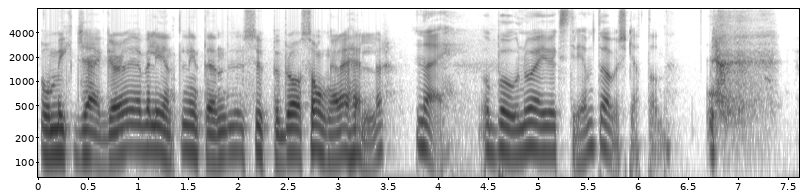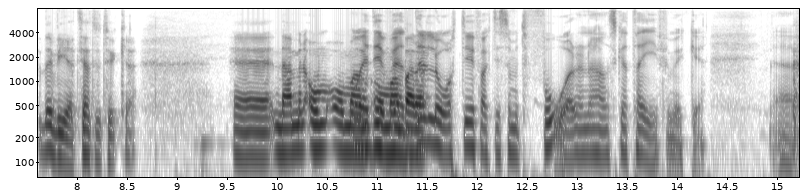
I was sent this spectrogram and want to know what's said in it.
Och Mick Jagger är väl egentligen inte en superbra sångare heller. Nej. Och Bono är ju extremt överskattad. Det vet jag att du tycker. Eh, nej men om, om man, och Eddie om man Vedder bara... låter ju faktiskt som ett får när han ska ta i för mycket. Eh,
